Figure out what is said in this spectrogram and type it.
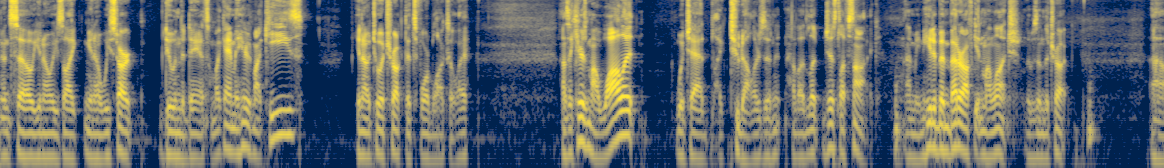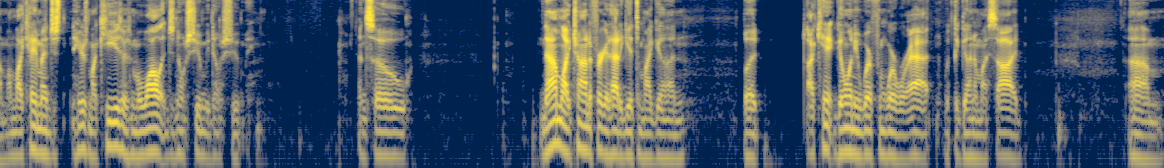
And so, you know, he's like, you know, we start doing the dance. I'm like, hey man, here's my keys, you know, to a truck that's four blocks away. I was like, here's my wallet, which had like two dollars in it. I just left Sonic. I mean, he'd have been better off getting my lunch that was in the truck. Um, I'm like, hey man, just here's my keys, here's my wallet. Just don't shoot me, don't shoot me. And so now I'm like trying to figure out how to get to my gun, but I can't go anywhere from where we're at with the gun in my side. Um,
